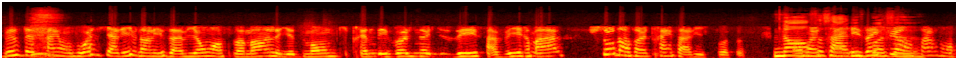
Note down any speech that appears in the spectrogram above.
Plus de trains. On voit ce qui arrive dans les avions en ce moment. Là, Il y a du monde qui prennent des vols nolisés. Ça vire mal. Je suis sûre dans un train, ça arrive pas, ça. Non, ça, ça train, arrive les pas. ça. influenceurs vont,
